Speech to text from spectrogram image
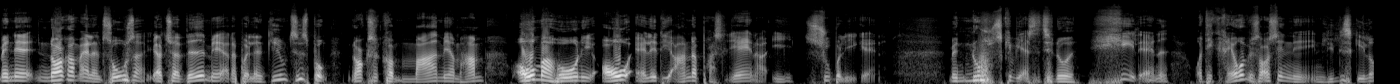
Men øh, nok om Alan Sosa. Jeg tør ved med, at der på et eller andet givet tidspunkt nok så komme meget mere om ham, og Mahoney og alle de andre brasilianere i Superligaen. Men nu skal vi altså til noget helt andet, og det kræver vist også en, øh, en lille skiller.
